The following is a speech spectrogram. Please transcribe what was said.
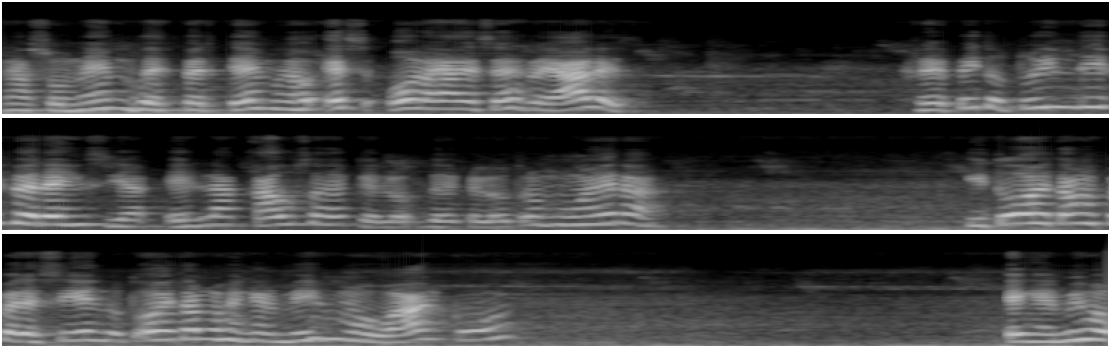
razonemos, despertemos. Es hora de ser reales. Repito, tu indiferencia es la causa de que, de que el otro muera. Y todos estamos pereciendo, todos estamos en el mismo barco. En el mismo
